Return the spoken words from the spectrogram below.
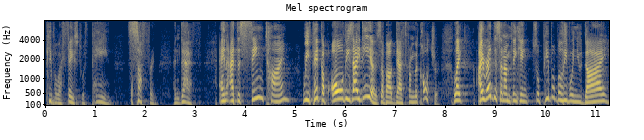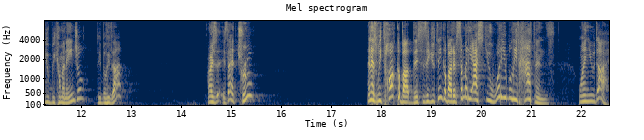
people are faced with pain, suffering, and death. And at the same time, we pick up all these ideas about death from the culture. Like, I read this and I'm thinking, so people believe when you die, you become an angel? Do you believe that? Or is, is that true? And as we talk about this, is that you think about it, if somebody asked you, what do you believe happens when you die?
